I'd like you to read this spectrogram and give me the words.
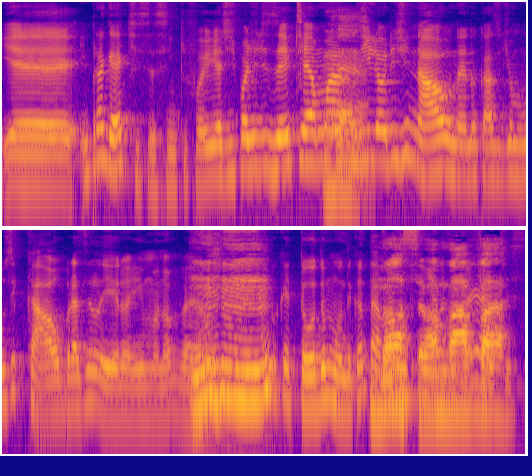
E é Empreguetes, assim, que foi. A gente pode dizer que é uma Verdade. trilha original, né? No caso de um musical brasileiro aí, uma novela. Uhum. Porque todo mundo cantava. Nossa, eu amava. Empreguetes,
